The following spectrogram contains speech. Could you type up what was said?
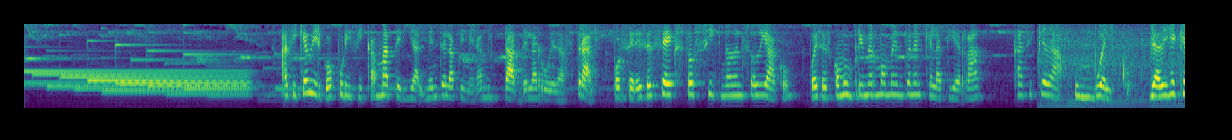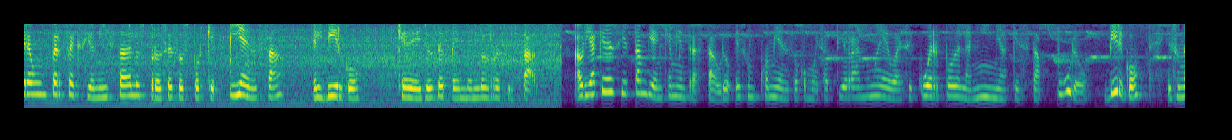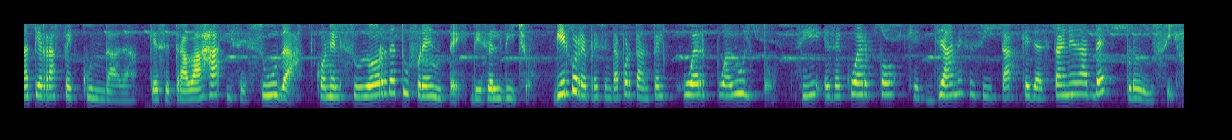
Así que Virgo purifica materialmente la primera mitad de la rueda astral. Por ser ese sexto signo del zodiaco, pues es como un primer momento en el que la Tierra casi que da un vuelco. Ya dije que era un perfeccionista de los procesos porque piensa el Virgo que de ellos dependen los resultados. Habría que decir también que mientras Tauro es un comienzo como esa tierra nueva, ese cuerpo de la niña que está puro, Virgo es una tierra fecundada, que se trabaja y se suda con el sudor de tu frente, dice el dicho. Virgo representa por tanto el cuerpo adulto, ese cuerpo que ya necesita, que ya está en edad de producir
